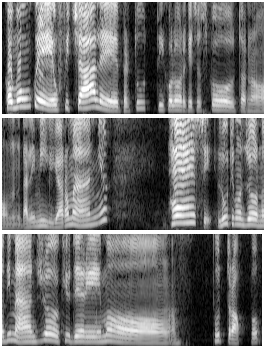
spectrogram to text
Comunque è ufficiale per tutti coloro che ci ascoltano dall'Emilia Romagna. Eh sì, l'ultimo giorno di maggio chiuderemo purtroppo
